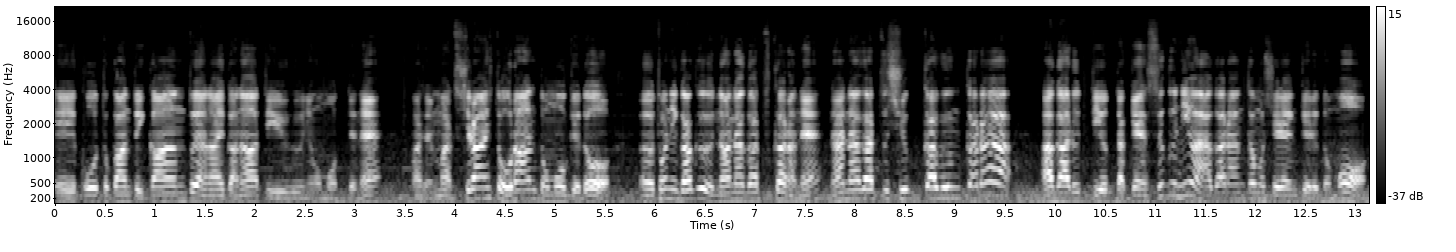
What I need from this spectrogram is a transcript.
えー、こうとかんといかんとやないかなっていうふうに思ってね、まあ、知らん人おらんと思うけどとにかく7月からね7月出荷分から上がるって言ったけんすぐには上がらんかもしれんけれども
